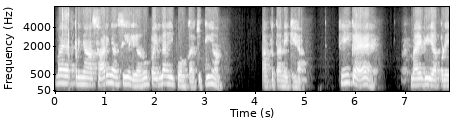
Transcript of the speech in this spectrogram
ਮੈਂ ਆਪਣੀਆਂ ਸਾਰੀਆਂ ਸਹੇਲੀਆਂ ਨੂੰ ਪਹਿਲਾਂ ਹੀ ਫੋਨ ਕਰ ਚੁੱਕੀ ਹਾਂ, ਅਰਪਤਾ ਨੇ ਕਿਹਾ। ਠੀਕ ਹੈ ਮੈਂ ਵੀ ਆਪਣੇ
